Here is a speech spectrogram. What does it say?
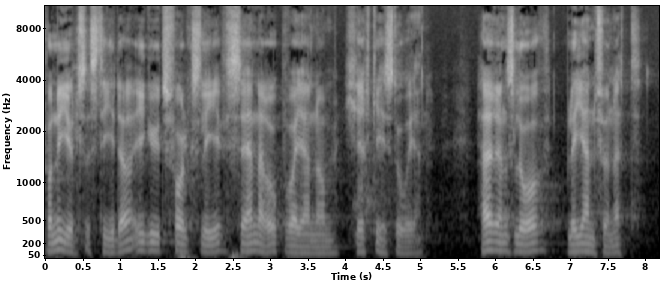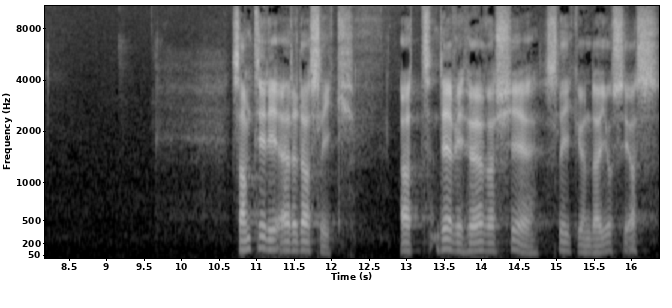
fornyelsestider i Guds folks liv senere oppover gjennom kirkehistorien. Herrens lov ble gjenfunnet. Samtidig er det da slik at det vi hører skje slik under Josias,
